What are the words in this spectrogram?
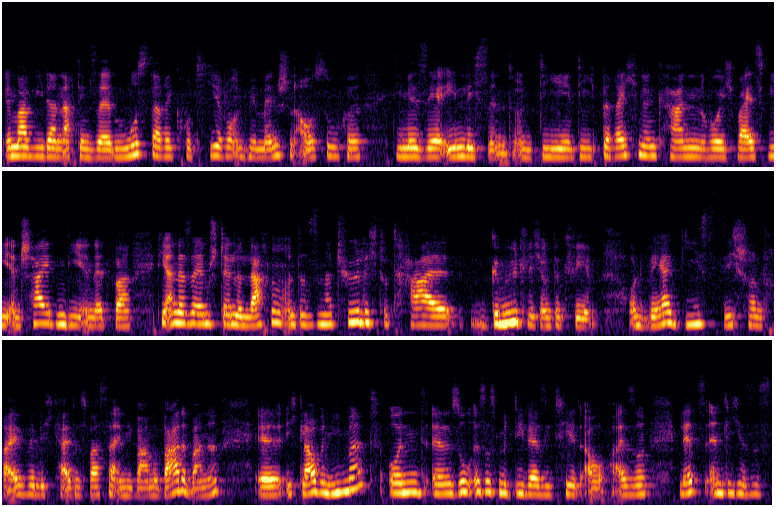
immer wieder nach demselben Muster rekrutiere und mir Menschen aussuche, die mir sehr ähnlich sind und die, die ich berechnen kann, wo ich weiß, wie entscheiden die in etwa, die an derselben Stelle lachen und das ist natürlich total gemütlich und bequem. Und wer gießt sich schon freiwillig kaltes Wasser in die warme Badewanne? Äh, ich glaube niemand und äh, so ist es mit Diversität auch. Also letztendlich ist es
